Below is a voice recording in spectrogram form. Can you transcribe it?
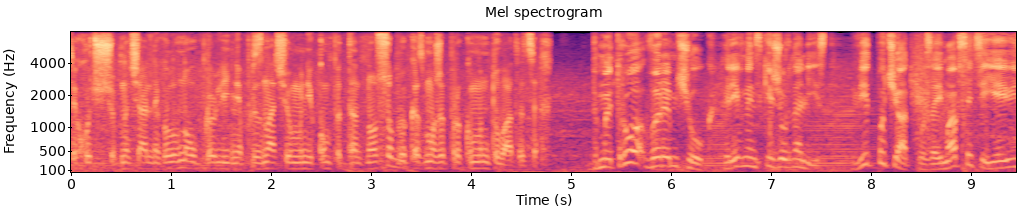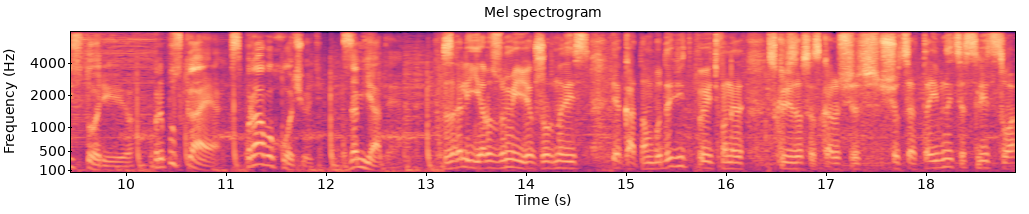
Я хочу, щоб начальник головного управління призначив мені компетентну особу, яка зможе прокоментувати це. Дмитро Веремчук, рівненський журналіст, від початку займався цією історією. Припускає, справу хочуть зам'яти. Взагалі, я розумію, як журналіст, яка там буде відповідь. Вони, скоріш за все, скажуть, що, що це таємниця слідства.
